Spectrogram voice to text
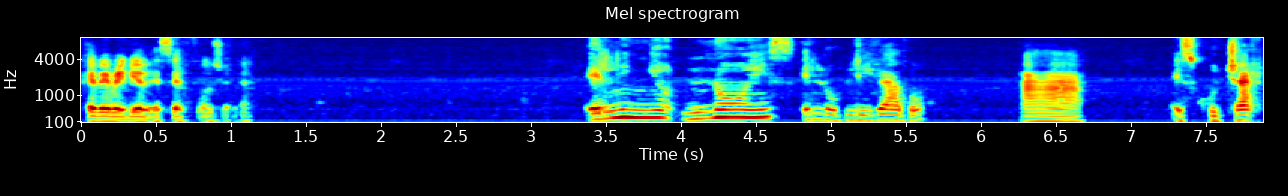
que debería de ser funcional. El niño no es el obligado a escuchar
